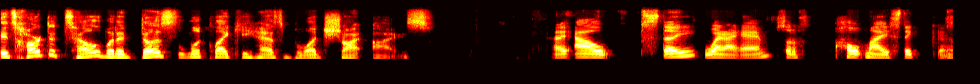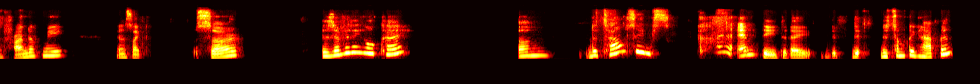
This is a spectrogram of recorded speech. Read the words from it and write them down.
it's hard to tell but it does look like he has bloodshot eyes Okay, I'll stay where I am, sort of hold my stick in front of me, and it's like, "Sir, is everything okay? Um, the town seems kind of empty today. Did, did, did something happen?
